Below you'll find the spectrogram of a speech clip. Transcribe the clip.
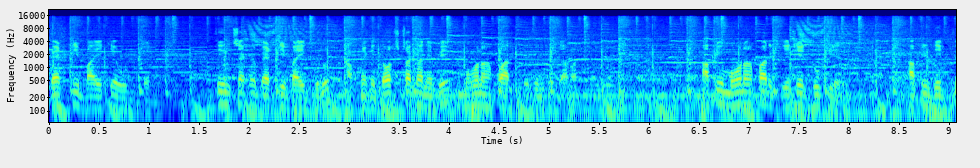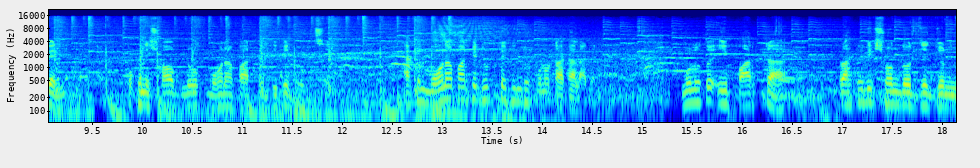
ব্যাটারি বাইকে উঠবেন। তিন চাকার ব্যাটারি বাইকগুলো আপনাকে দশ টাকা নেবে মোহনা পার্ক পর্যন্ত যাওয়ার জন্য। আপনি মোহনা পার্ক গেটে ঢুকলেন। আপনি দেখবেন ওখানে সব লোক মোহনা পার্কের দিকে ঢুকছে। এখন মোহনা পার্কে ঢুকতে কিন্তু কোনো টাকা লাগে না। মূলত এই পার্কটা প্রাকৃতিক সৌন্দর্যের জন্য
